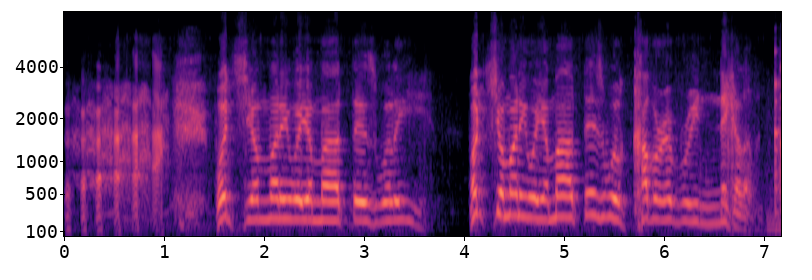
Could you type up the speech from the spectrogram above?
Put your money where your mouth is, Willie. Put your money where your mouth is. We'll cover every nickel of it.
